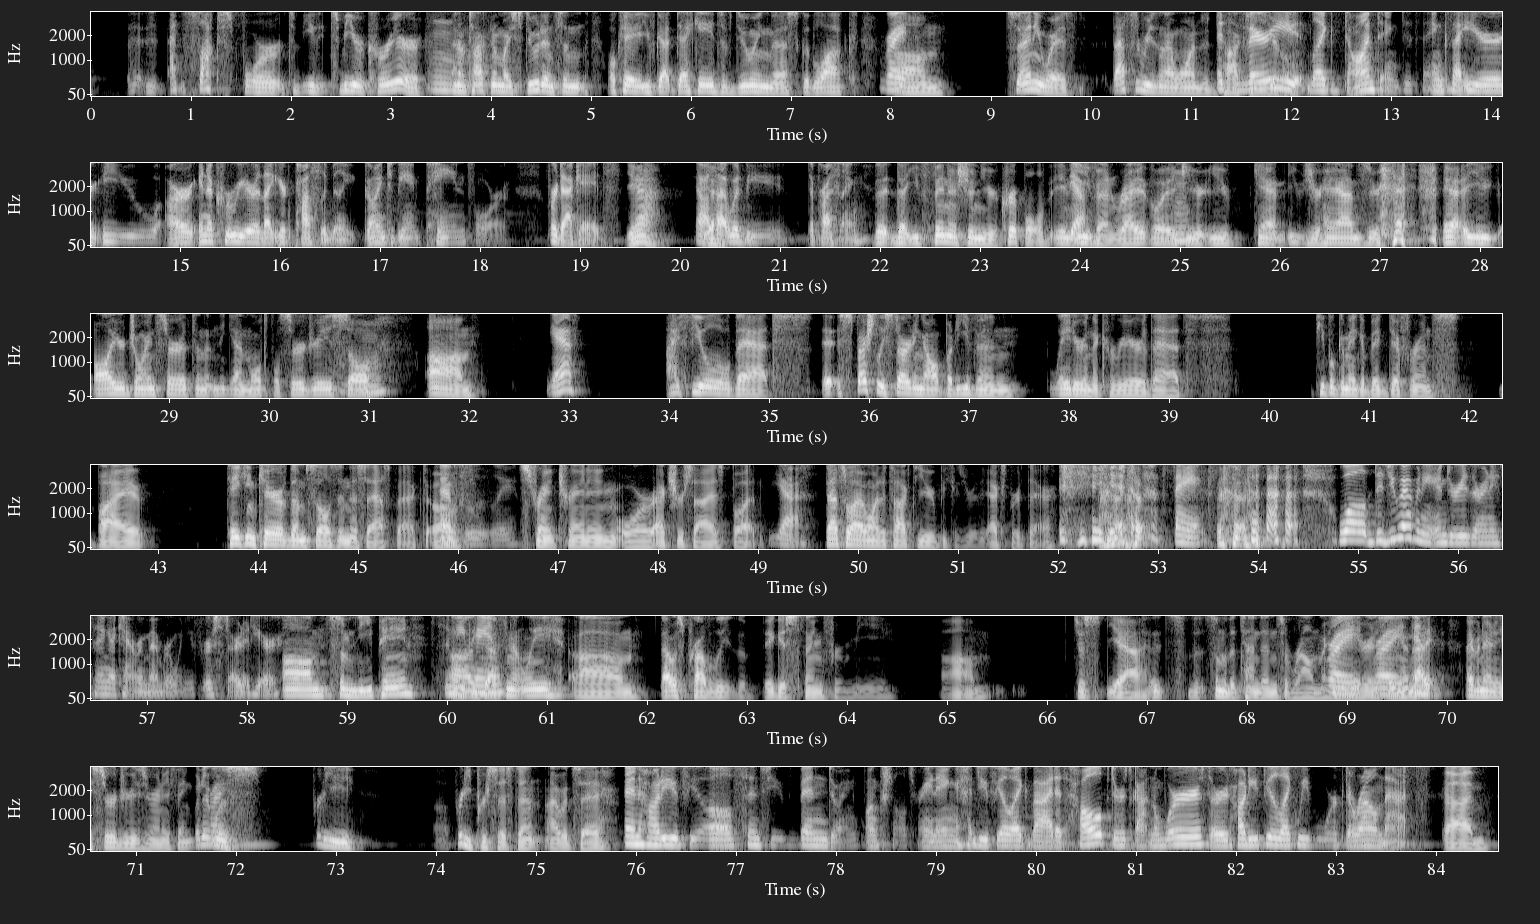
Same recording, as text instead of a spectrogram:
that sucks for to be to be your career. And Mm. I'm talking to my students, and okay, you've got decades of doing this. Good luck, Right. Um, so, anyways, that's the reason I wanted to it's talk to you. It's very like daunting to think that you're you are in a career that you're possibly going to be in pain for for decades. Yeah, Yeah, Yeah. that would be depressing. that that you finish and you're crippled in Yeah. Mm-hmm. even right like you you can't use your hands your you all your joints hurt and again multiple surgeries so Mm-hmm. um Yeah. I feel that especially starting out but even later in the career that people can make a big difference by taking care of themselves in this aspect of Absolutely. Strength training or exercise. But Yeah. that's why I wanted to talk to you because you're the expert there. Thanks. well, did you have any injuries or anything? I can't remember when you first started here. Um, some knee pain, Some knee uh, pain? definitely. Um, that was probably the biggest thing for me. Um, just yeah, it's the, some of the tendons around my Right, knee or anything, right. and, And- I, I haven't had any surgeries or anything, but it Right. was pretty, pretty persistent, I would say. And how do you feel since you've been doing functional training? Do you feel like that has helped or it's gotten worse? Or how do you feel like we've worked around that? I'm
